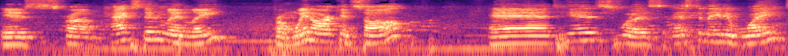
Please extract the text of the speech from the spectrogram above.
Is from Paxton Lindley from Wynne, Arkansas and his was estimated weight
